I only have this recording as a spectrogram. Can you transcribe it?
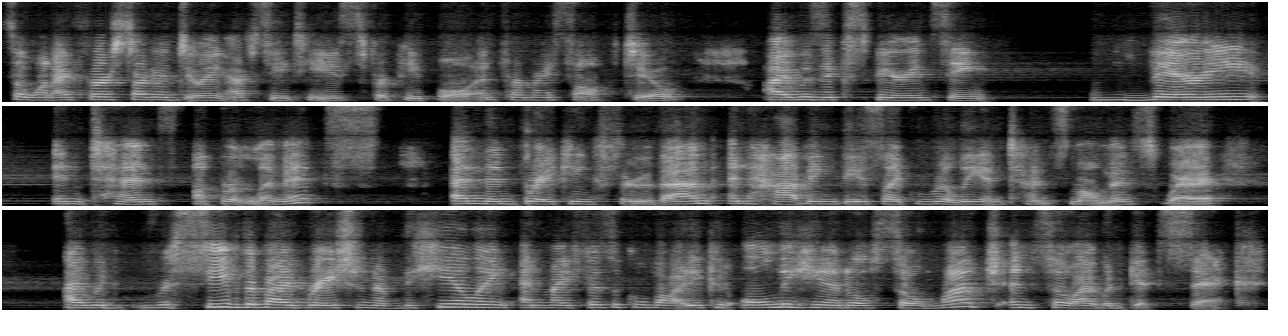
so when i first started doing fcts for people and for myself too i was experiencing very intense upper limits and then breaking through them and having these like really intense moments where I would receive the vibration of the healing and my physical body could only handle so much and so I would get sick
